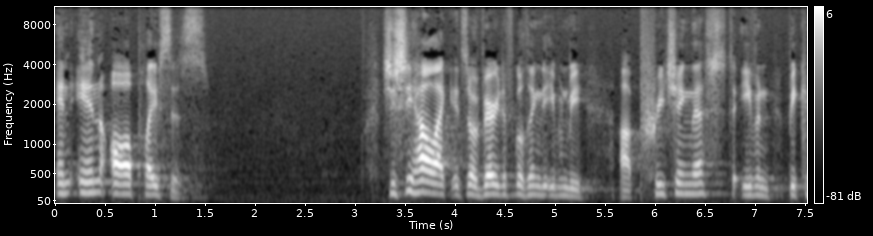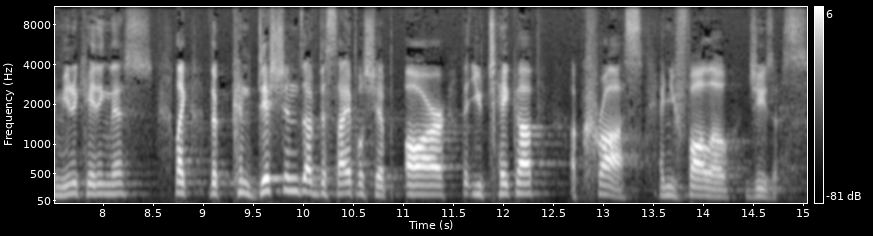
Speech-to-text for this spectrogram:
and in all places. So you see how like it's a very difficult thing to even be uh, preaching this, to even be communicating this. Like the conditions of discipleship are that you take up a cross and you follow Jesus.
